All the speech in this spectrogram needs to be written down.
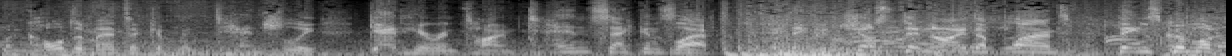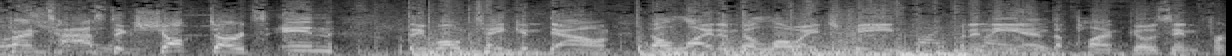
but koldamenta could potentially get here in time. 10 seconds left. If they could just deny the plant, things could look fantastic. Shock darts in, but they won't take him down. They'll light him to low HP, but in the end, the plant goes in for...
